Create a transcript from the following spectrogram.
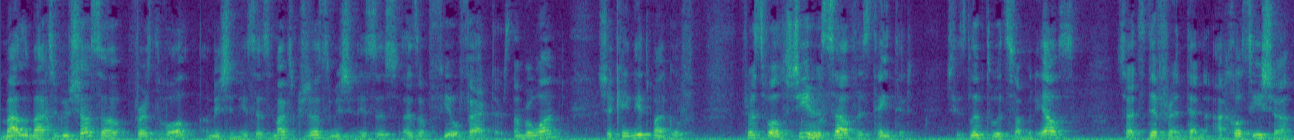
Malu Max Grushoso, first of all, a Mishanisis. Max Grushoso Mishanisis has a few factors. Number one, Shekenit Maguf. First of all, she herself is tainted. She's lived with somebody else. So that's different than Achos Isha,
